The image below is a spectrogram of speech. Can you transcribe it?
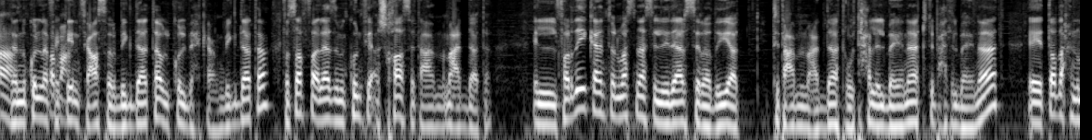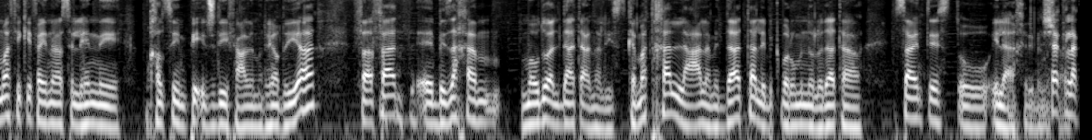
آه، لأنه كلنا. فايتين في عصر big data والكل بيحكي عن big data فصفى لازم يكون في اشخاص تتعامل مع ال data الفرضيه كانت انه بس ناس اللي دارسه رياضيات تتعامل مع ال data وتحلل البيانات وتبحث البيانات. إيه، اتضح إنه ما في كفايه ناس اللي هن مخلصين PhD في عالم الرياضيات. ففات بزخم موضوع ال data analyst كمدخل لعالم ال data اللي بيكبروا منه ل data scientist وإلى آخره من. شكلك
